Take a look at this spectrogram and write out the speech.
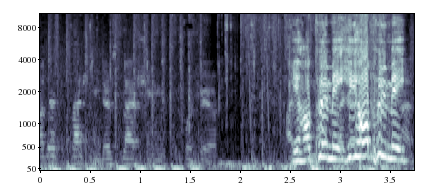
Oh, they're splashing, they're splashing for sure. He need harpooned me, he I harpooned me. mad.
